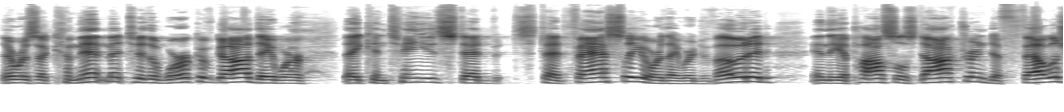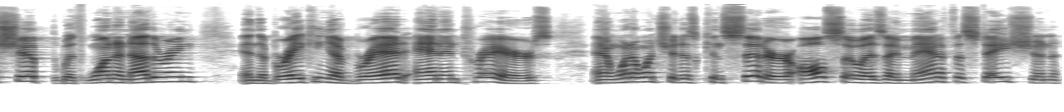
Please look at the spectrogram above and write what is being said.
There was a commitment to the work of God. They, were, they continued stead, steadfastly or they were devoted in the apostles' doctrine to fellowship with one anothering in the breaking of bread and in prayers. And what I want you to consider also as a manifestation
